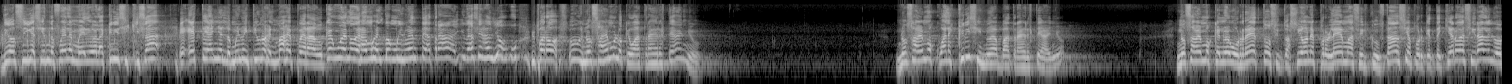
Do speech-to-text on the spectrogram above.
Dios sigue siendo fiel en medio de la crisis. Quizá este año, el 2021, es el más esperado. Qué bueno, dejamos el 2020 atrás. Gracias a Dios. Pero no sabemos lo que va a traer este año. No sabemos cuáles crisis nuevas va a traer este año. No sabemos qué nuevos retos, situaciones, problemas, circunstancias, porque te quiero decir algo.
